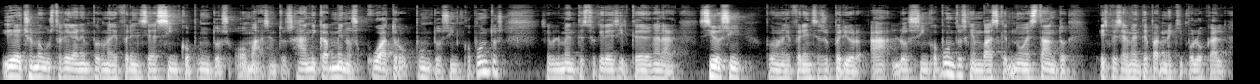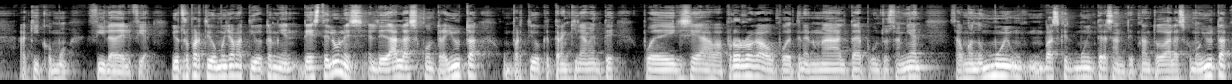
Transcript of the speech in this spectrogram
Y de hecho me gusta que ganen por una diferencia de 5 puntos o más, entonces handicap menos 4.5 puntos, simplemente esto quiere decir que deben ganar sí o sí por una diferencia superior a los 5 puntos, que en básquet no es tanto, especialmente para un equipo local aquí como Filadelfia. Y otro partido muy llamativo también de este lunes, el de Dallas contra Utah, un partido que tranquilamente puede irse a prórroga o puede tener una alta de puntos también, está jugando muy, un básquet muy interesante tanto Dallas como Utah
